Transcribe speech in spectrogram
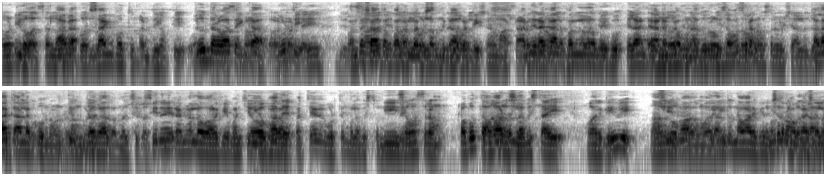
నోట్లో బాగా సాగిపోతుంది జూన్ తర్వాత ఇంకా పూర్తి. వంద శాతం బలం లభిస్తుంది కాబట్టి అన్ని రకాల పనుల్లో మీకు ఎలాంటి ఆటంకం ఉండదు ఈ సంవత్సరం కళాకారులకు వృత్తి ఉద్యోగాలు. సినీ రంగంలో వారికి మంచి ప్రత్యేక గుర్తింపు లభిస్తుంది ఈ సంవత్సరం ప్రభుత్వ అవార్డులు లభిస్తాయి వారికి పాదం వారికి నూతన అవకాశాలు.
